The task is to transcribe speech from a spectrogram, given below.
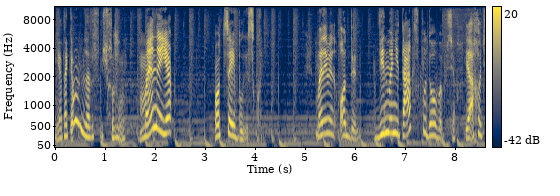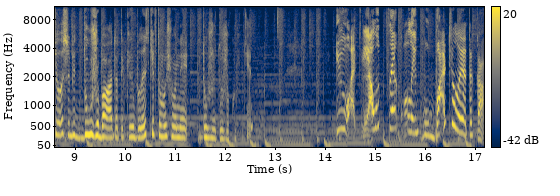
я таке вам зараз скажу. У мене є оцей блиск. У мене він один. Він мені так сподобався. Я хотіла собі дуже багато таких блисків, тому що вони дуже-дуже круті. І от я оце коли побачила, я така.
